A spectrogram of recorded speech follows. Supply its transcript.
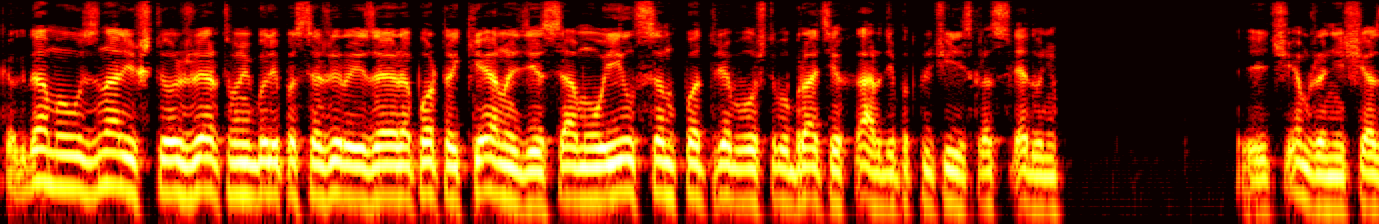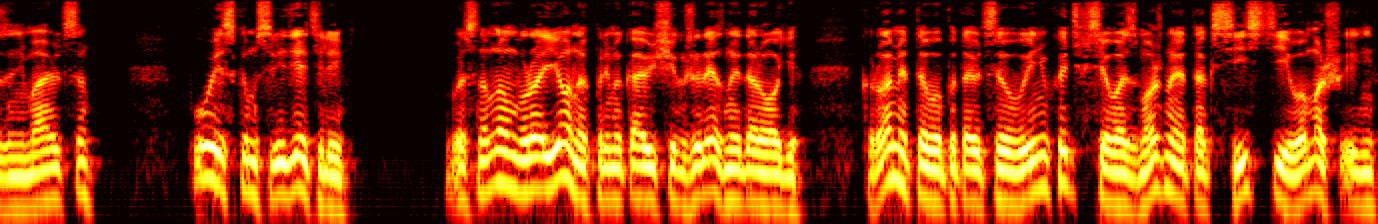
Когда мы узнали, что жертвами были пассажиры из аэропорта Кеннеди, сам Уилсон потребовал, чтобы братья Харди подключились к расследованию. И чем же они сейчас занимаются? Поиском свидетелей в основном в районах, примыкающих к железной дороге. Кроме того, пытаются вынюхать все возможное о таксисте и его машине.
